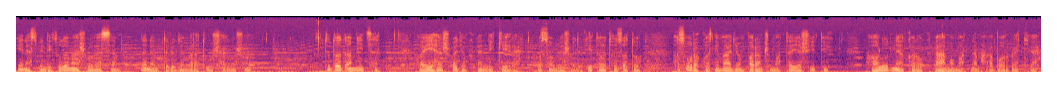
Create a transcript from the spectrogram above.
Én ezt mindig tudomásul veszem, de nem törődöm vele túlságosan. Tudod, Amice, ha éhes vagyok, enni kérek, ha szomjas vagyok, italt hozatok, ha szórakozni vágyom, parancsomat teljesítik, ha aludni akarok, álmomat nem háborgatják.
